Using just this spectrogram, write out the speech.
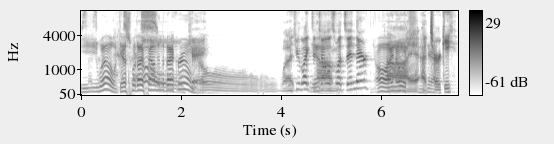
ye- well, guess what I found in the back room? Okay. Oh, what? Would you like to Yeah. tell us Um, what's in there? Oh, I know Uh, it's a yeah. turkey,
